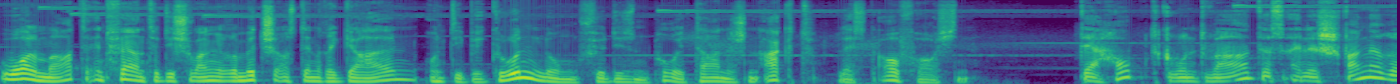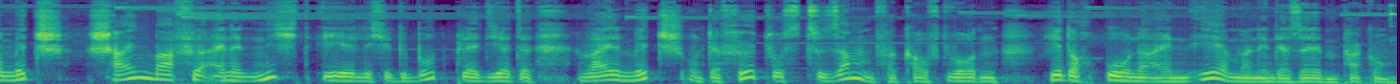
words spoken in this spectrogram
Walmart entfernte die schwangere Mitch aus den Regalen und die Begründung für diesen puritanischen Akt lässt aufhorchen. Der Hauptgrund war, dass eine schwangere Mitch scheinbar für eine nicht-eheliche Geburt plädierte, weil Mitch und der Fötus zusammen verkauft wurden, jedoch ohne einen Ehemann in derselben Packung.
